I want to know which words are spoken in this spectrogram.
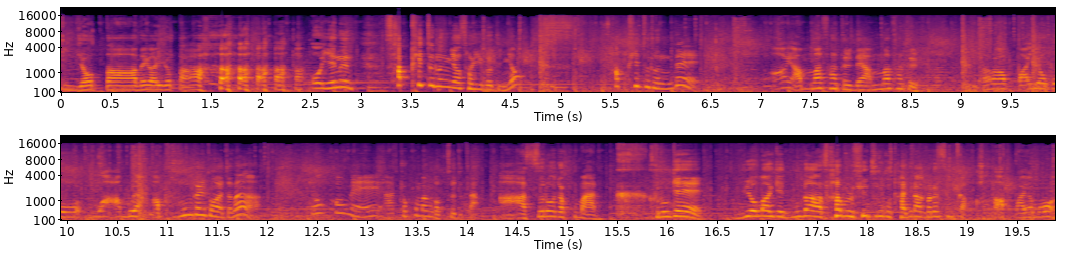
이겼다 내가 이겼다. 어 얘는 삽 휘두른 녀석이거든요? 삽 휘두른데 아 안마사들 내 안마사들. 따라 fireball. 와 뭐야 아 부순가 이동하잖아 조금해 아 조그만 거 없어졌다 아 쓰러졌구만 크, 그러게 위험하게 누가 삽을 휘두르고 다니라 그랬습니까 아 fireball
